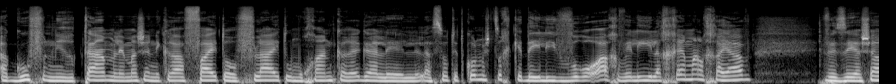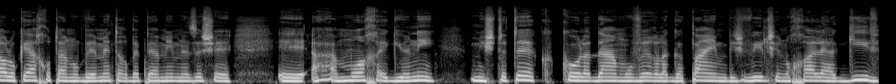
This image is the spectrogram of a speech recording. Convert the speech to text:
הגוף נרתם למה שנקרא fight or flight, הוא מוכן כרגע לעשות את כל מה שצריך כדי לברוח ולהילחם על חייו. וזה ישר לוקח אותנו באמת הרבה פעמים לזה שהמוח ההגיוני משתתק, כל אדם עובר לגפיים בשביל שנוכל להגיב,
